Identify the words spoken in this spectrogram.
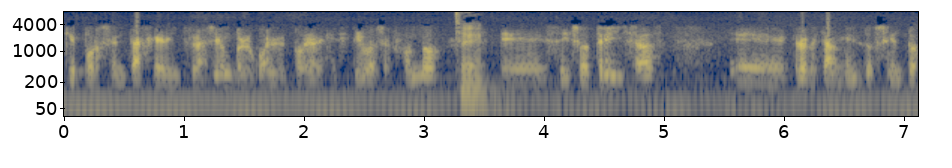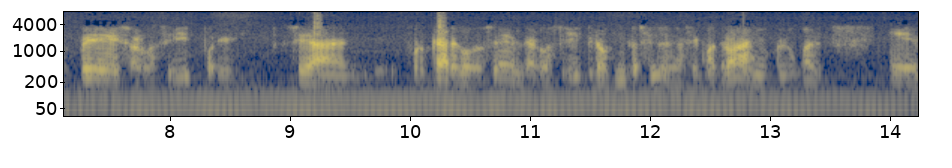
qué porcentaje de inflación, por lo cual el poder adquisitivo de ese fondo se hizo trizas. creo que están 1.200 pesos, algo así, por, sea por cargo docente, algo así, pero 1.200 desde hace cuatro años, con lo cual eh,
